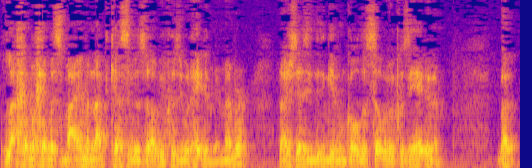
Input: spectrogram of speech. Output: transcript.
lechem chemes mayim and not kesef v'zoh because he would hate him. Remember, Rashi says he didn't give him gold or silver because he hated him. But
